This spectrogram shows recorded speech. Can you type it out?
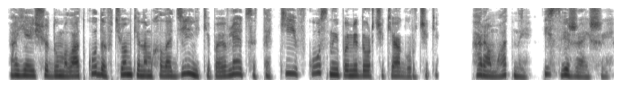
А я еще думала, откуда в Тёмкином холодильнике появляются такие вкусные помидорчики-огурчики ароматные и свежайшие.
